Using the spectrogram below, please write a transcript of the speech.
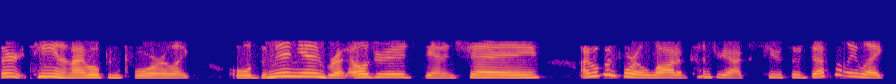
13, and I've opened for like Old Dominion, Brett Eldredge, Dan and Shay. I've opened for a lot of country acts too, so definitely like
